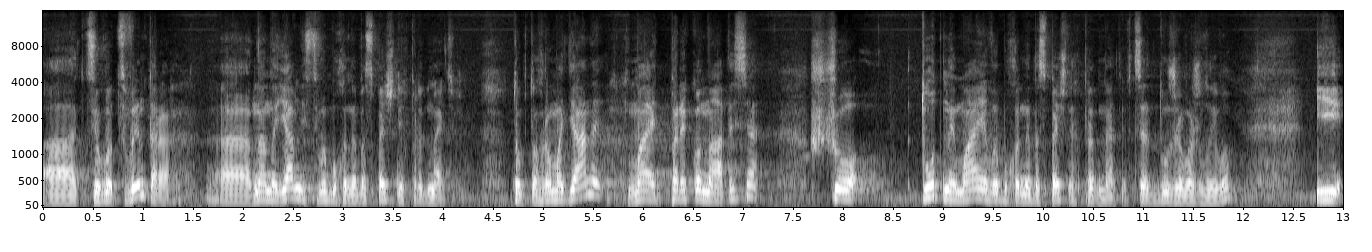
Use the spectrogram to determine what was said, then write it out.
е, цього цвинтара на наявність вибухонебезпечних предметів. Тобто громадяни мають переконатися, що тут немає вибухонебезпечних предметів. Це дуже важливо. І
